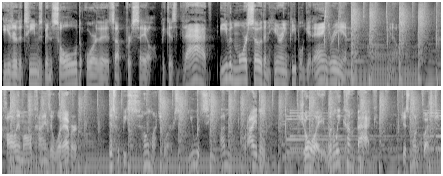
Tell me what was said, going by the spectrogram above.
either the team's been sold or that it's up for sale. Because that, even more so than hearing people get angry and, you know, call him all kinds of whatever, this would be so much worse. You would see unbridled joy when we come back. Just one question.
